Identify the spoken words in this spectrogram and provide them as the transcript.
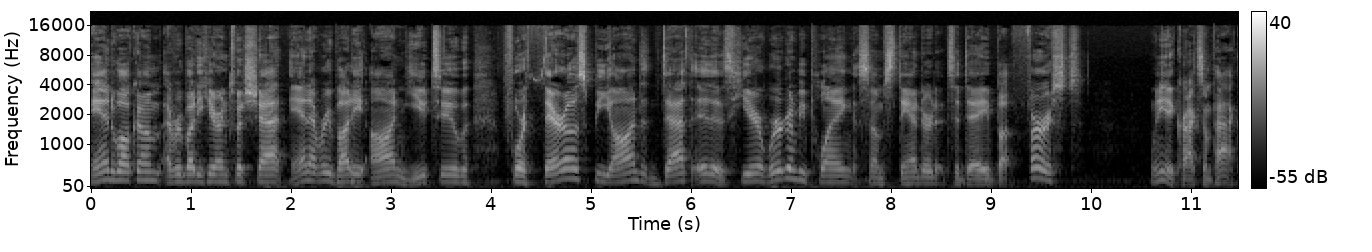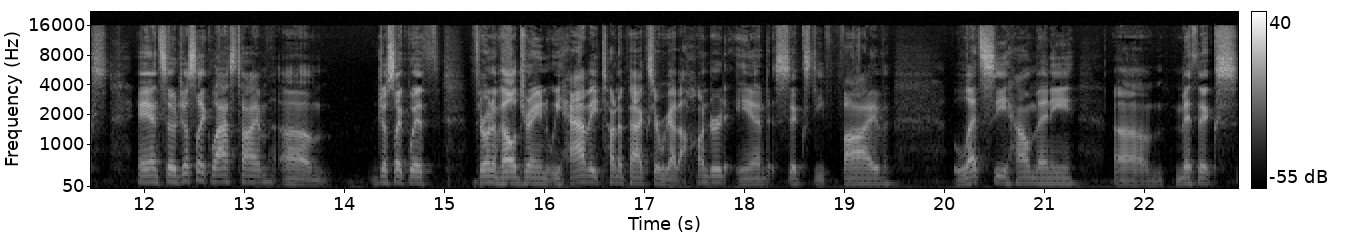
And welcome everybody here in Twitch chat and everybody on YouTube for Theros Beyond Death. It is here. We're going to be playing some standard today, but first, we need to crack some packs. And so just like last time, um, just like with Throne of Eldraine, we have a ton of packs here. We got 165. Let's see how many um, mythics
